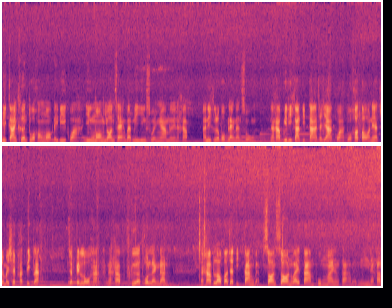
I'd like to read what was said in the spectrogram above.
มีการเคลื่อนตัวของหมอกได้ดีกว่า ยิ่งมองย้อนแสงแบบนี้ยิ่งสวยงามเลยนะครับ อันนี้คือระบบแรงดันสูงนะครับ วิธีการติดตั้งจะยากกว่าตัวเข้าต่อเนี่ยจะไม่ใช่พลาสติกละจะเป็นโลหะนะครับ เพื่อทนแรงดันนะครับ เราก็จะติดตั้งแบบซ่อนๆไว้ตามพุ่มไม้ต่างๆ แบบนี้นะครับ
